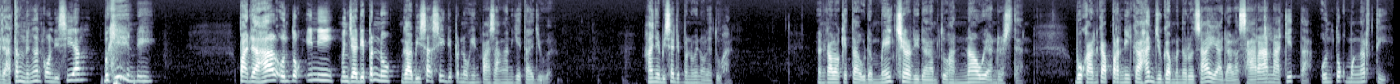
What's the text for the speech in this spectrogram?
datang dengan kondisi yang begini. Padahal untuk ini menjadi penuh, nggak bisa sih dipenuhin pasangan kita juga. Hanya bisa dipenuhi oleh Tuhan. Dan kalau kita udah mature di dalam Tuhan, now we understand. Bukankah pernikahan juga menurut saya adalah sarana kita untuk mengerti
